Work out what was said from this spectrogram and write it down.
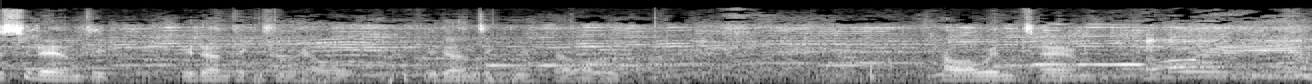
This identical, identical to Halloween, identical with Halloween. Halloween time. Halloween.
